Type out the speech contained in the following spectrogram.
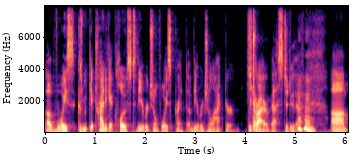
a voice because we get try to get close to the original voice print of the original actor we sure. try our best to do that. Mm-hmm. Um,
